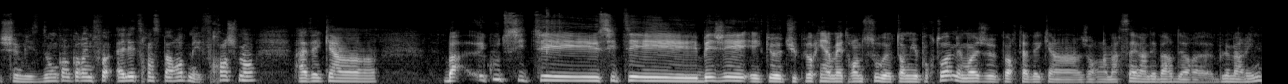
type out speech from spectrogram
chemise. Donc encore une fois, elle est transparente, mais franchement, avec un... Bah écoute, si t'es si es BG et que tu peux rien mettre en dessous, euh, tant mieux pour toi. Mais moi je porte avec un genre un Marcel, un débardeur euh, bleu marine.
